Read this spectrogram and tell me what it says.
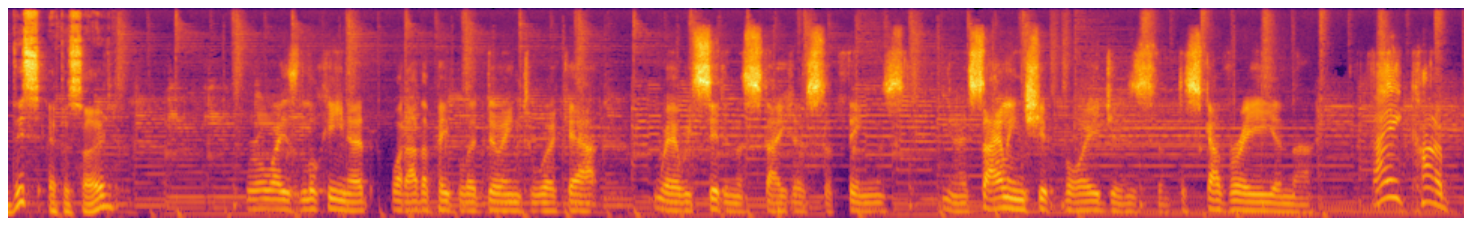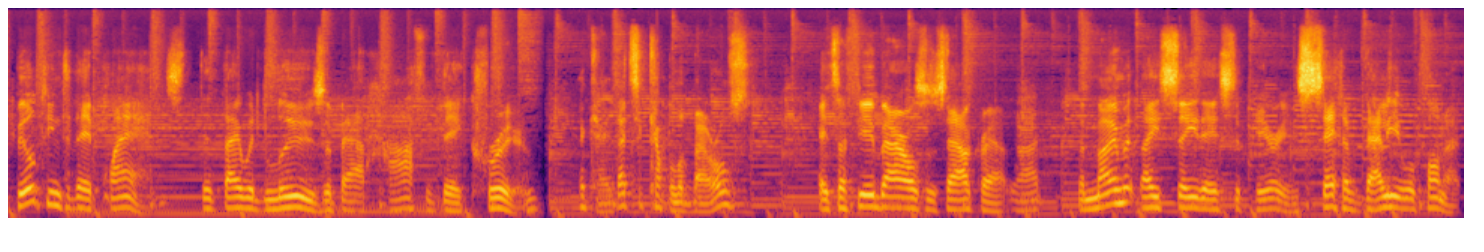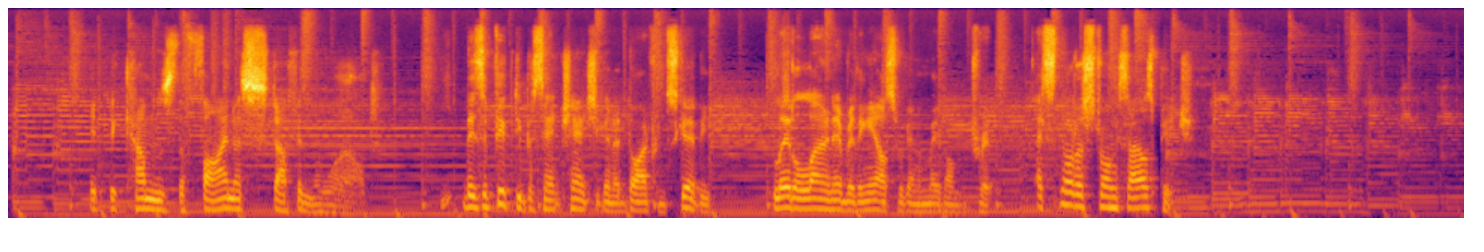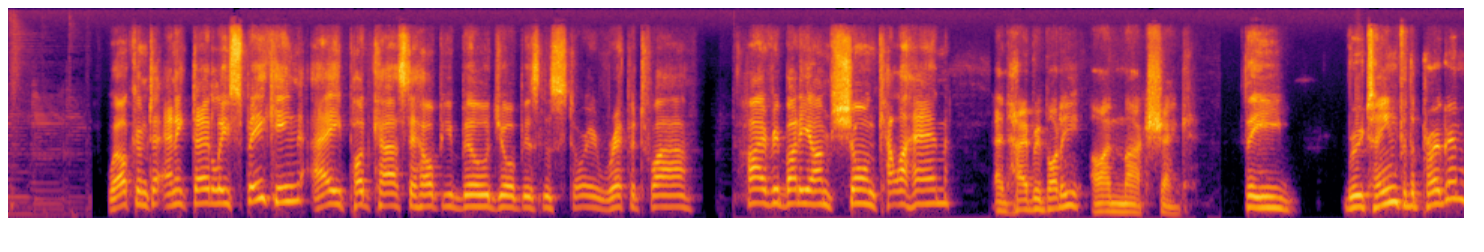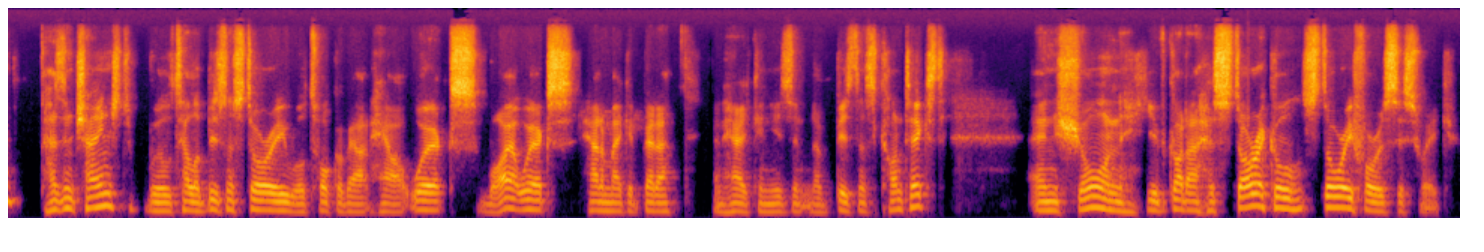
On this episode, We're always looking at what other people are doing to work out where we sit in the status of things. You know, sailing ship voyages of discovery and the, they kind of built into their plans that they would lose about half of their crew. okay, that's a couple of barrels. It's a few barrels of sauerkraut, right? The moment they see their superiors set a value upon it, it becomes the finest stuff in the world. There's a 50% chance you're going to die from scurvy, let alone everything else we're going to meet on the trip. That's not a strong sales pitch. Welcome to Anecdotally Speaking, a podcast to help you build your business story repertoire. Hi, everybody. I'm Shawn Callahan. And hey, everybody, I'm Mark Schenk. The routine for the program hasn't changed. We'll tell a business story, we'll talk about how it works, why it works, how to make it better, and how you can use it in a business context. And Shawn, you've got a historical story for us this week.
